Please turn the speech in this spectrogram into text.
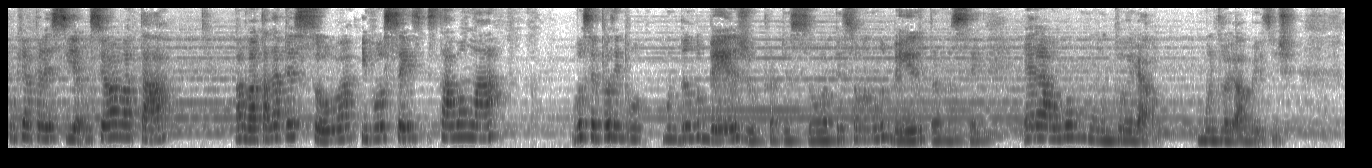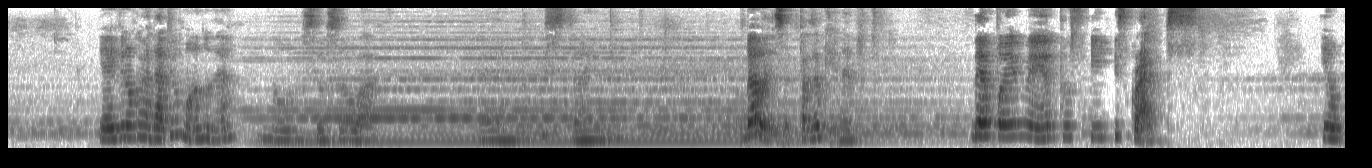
porque aparecia o seu avatar, o avatar da pessoa, e vocês estavam lá. Você, por exemplo, mandando beijo pra pessoa, a pessoa mandando beijo pra você. Era algo muito legal. Muito legal mesmo, gente. E aí virou um cardápio humano, né? No seu celular. É um pouco estranho, né? Beleza, fazer o que, né? Depoimentos e scraps. Eu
